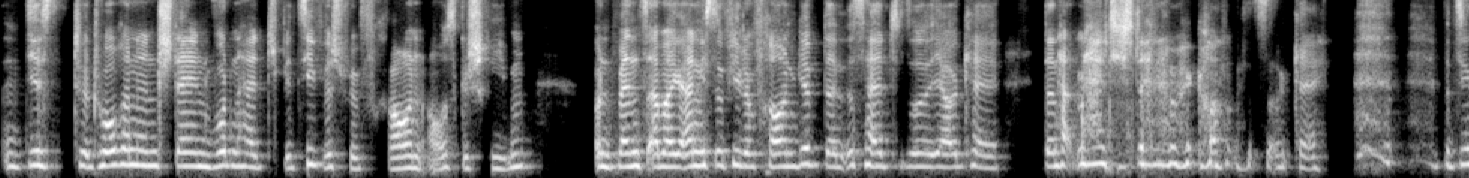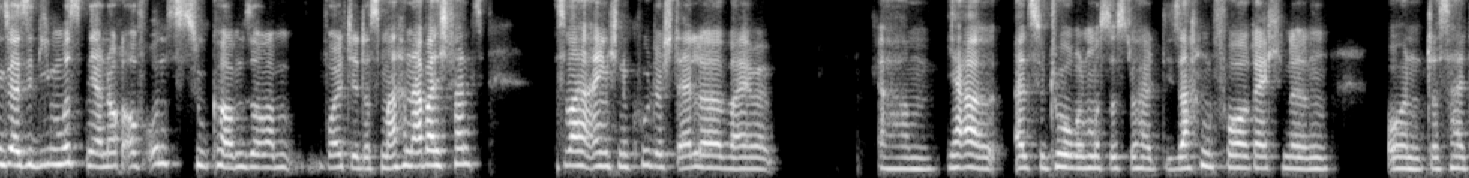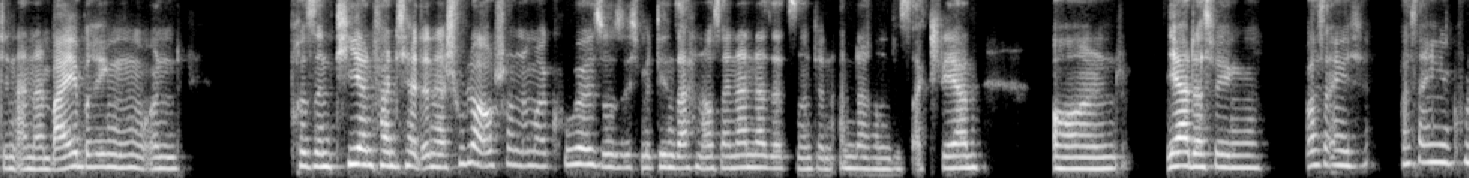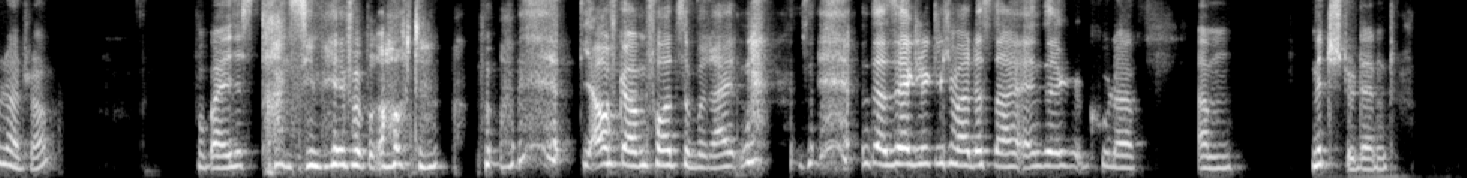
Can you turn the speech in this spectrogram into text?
die Tutorinnenstellen wurden halt spezifisch für Frauen ausgeschrieben. Und wenn es aber gar nicht so viele Frauen gibt, dann ist halt so, ja, okay, dann hat man halt die Stelle bekommen. Ist okay. Beziehungsweise die mussten ja noch auf uns zukommen, so wollt ihr das machen. Aber ich fand es war eigentlich eine coole Stelle, weil ähm, ja, als Tutorin musstest du halt die Sachen vorrechnen und das halt den anderen beibringen und präsentieren fand ich halt in der Schule auch schon immer cool, so sich mit den Sachen auseinandersetzen und den anderen das erklären. Und ja, deswegen war es eigentlich, eigentlich ein cooler Job. Wobei ich trotzdem Hilfe brauchte, die Aufgaben vorzubereiten. Und da sehr glücklich war, dass da ein sehr cooler ähm, Mitstudent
